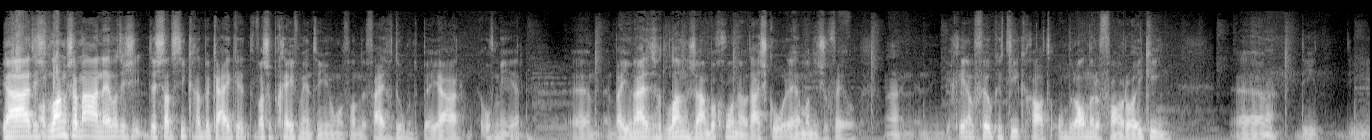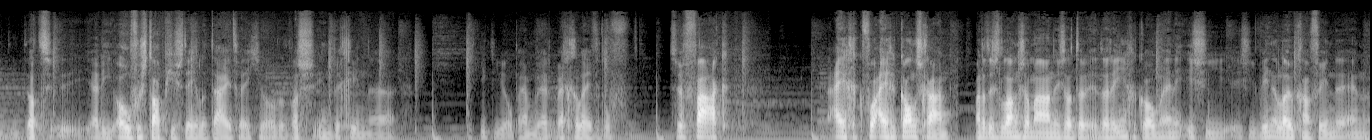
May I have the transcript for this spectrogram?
Ja, het is langzaamaan, hè, want als je de statistieken gaat bekijken, het was op een gegeven moment een jongen van de 50 doelpunten per jaar of meer. Ehm, bij United is het langzaam begonnen, want hij scoorde helemaal niet zoveel. Nee. En, en in het begin ook veel kritiek gehad, onder andere van Roy Keane. Ehm, Ja. die, die, dat, ja, die overstapjes de hele tijd, weet je wel. Dat was in het begin eh kritiek die op hem werd, werd geleverd. Of te vaak eigenlijk voor eigen kans gaan. Maar dat is langzaamaan is dat er, erin gekomen en is hij, is hij winnen leuk gaan vinden en,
